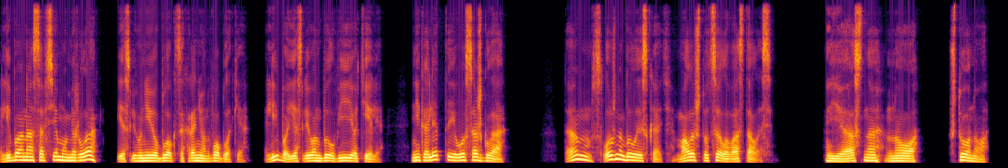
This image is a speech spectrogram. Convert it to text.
Либо она совсем умерла, если у нее блок сохранен в облаке, либо если он был в ее теле. Николетта его сожгла. Там сложно было искать, мало что целого осталось. Ясно, но... Что но?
